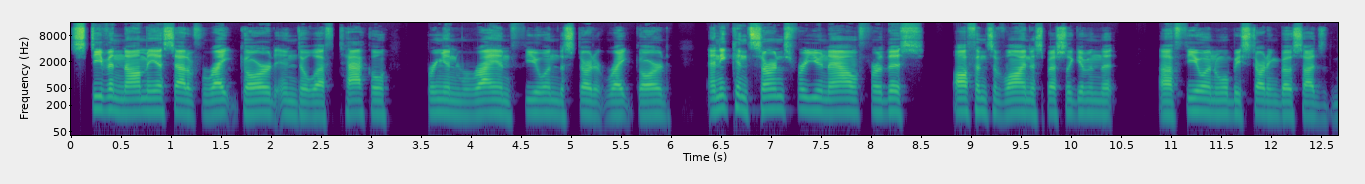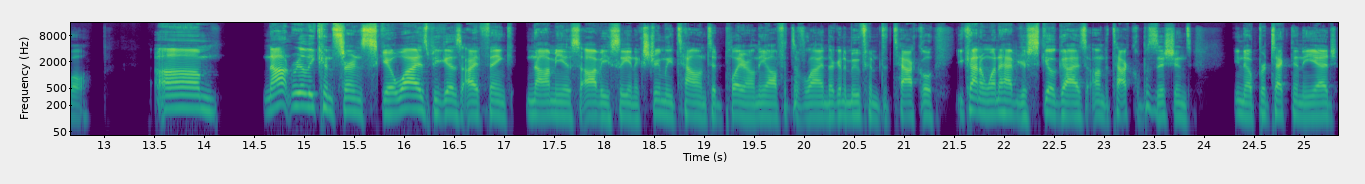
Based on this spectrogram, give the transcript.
Stephen Namias out of right guard into left tackle bring in Ryan Phelan to start at right guard. Any concerns for you now for this offensive line, especially given that uh, Phelan will be starting both sides of the ball? Um, not really concerned skill wise because I think Nami is obviously an extremely talented player on the offensive line. They're going to move him to tackle. You kind of want to have your skill guys on the tackle positions, you know, protecting the edge.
